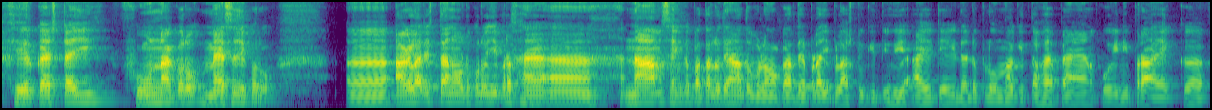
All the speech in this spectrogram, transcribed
ਫੇਰ ਰਿਕਵੈਸਟ ਹੈ ਜੀ, ਫੋਨ ਨਾ ਕਰੋ ਮੈਸੇਜ ਕਰੋ। ਅਗਲਾ ਰਿਸ਼ਤਾ ਨੋਟ ਕਰੋ ਜੀ, ਪ੍ਰੋਫੈ- ਨਾਮ ਸਿੰਘ ਪਤਾ ਲੁਧਿਆਣਾ ਤੋਂ ਬਿਲੋਂਗ ਕਰਦੇ, ਪੜ੍ਹਾਈ ਪਲੱਸ 2 ਕੀਤੀ ਹੋਈ ਹੈ ਆਈਟੀਆਈ ਦਾ ਡਿਪਲੋਮਾ ਕੀਤਾ ਹੋਇਆ, ਭੈਣ ਕੋਈ ਨਹੀਂ, ਭਰਾ ਇੱਕ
